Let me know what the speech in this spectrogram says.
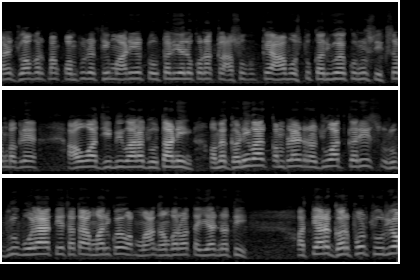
અને જોબ વર્કમાં કોમ્પ્યુટરથી માંડીને ટોટલી એ લોકોના ક્લાસો કે આ વસ્તુ કર્યું હોય, કોઈનું શિક્ષણ બગડે, આવું આ જીબીવાળા જોતા નહીં. અમે ઘણીવાર કમ્પ્લેન્ટ રજૂઆત કરી, રૂબરૂ બોલાયા, તે છતાં અમારી કોઈ માંગ સાંભળવા તૈયાર નથી. અત્યારે ઘરફોડ ચોરીઓ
